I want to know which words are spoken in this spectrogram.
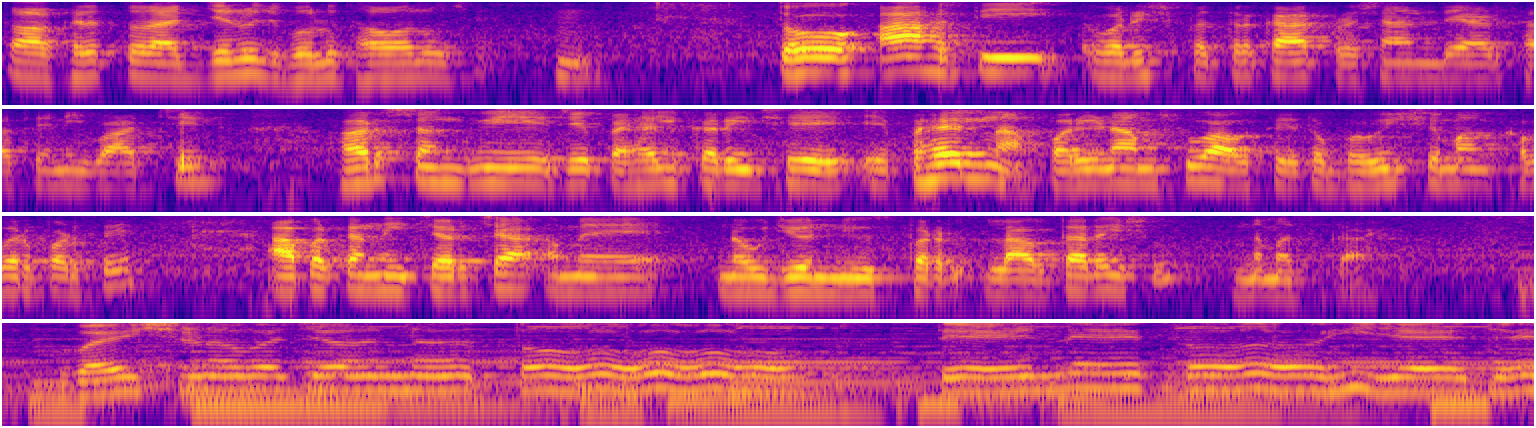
તો આખરે તો રાજ્યનું જ ભલું થવાનું છે. તો આ હતી વરિષ્ઠ પત્રકાર પ્રશાંત દયાળ સાથેની વાતચીત. હર્ષ સંઘવીએ જે પહેલ કરી છે એ પહેલના પરિણામ શું આવશે તો ભવિષ્યમાં ખબર પડશે. આ પ્રકારની ચર્ચા અમે નવજીવન ન્યૂઝ પર લાવતા રહીશું. નમસ્કાર. વૈષ્ણવજન તો તેને કહીએ જે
